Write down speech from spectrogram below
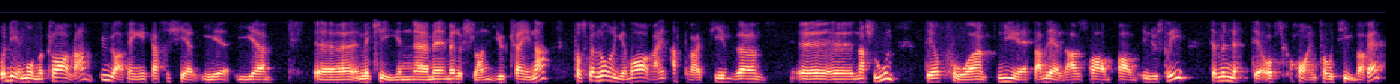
Og det må vi klare, uavhengig av hva som skjer i, i, eh, med krigen med, med, Russland i Ukraina. For skal Norge være en attraktiv eh, nasjon til å få nye etablerere av, av industri, så er vi nødt til å ha en forutsigbarhet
